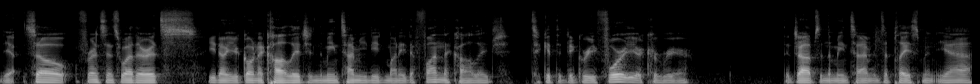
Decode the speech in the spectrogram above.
yeah. So, for instance, whether it's, you know, you're going to college, in the meantime, you need money to fund the college to get the degree for your career. The job's in the meantime, it's a placement. Yeah,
